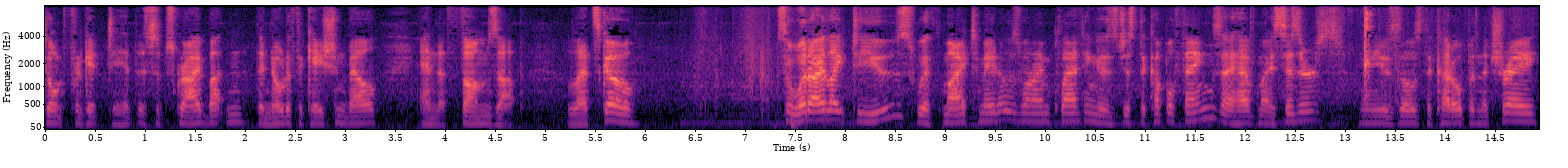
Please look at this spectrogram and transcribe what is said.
Don't forget to hit the subscribe button, the notification bell, and the thumbs up. Let's go! So what I like to use with my tomatoes when I'm planting is just a couple things. I have my scissors. I'm going to use those to cut open the tray.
